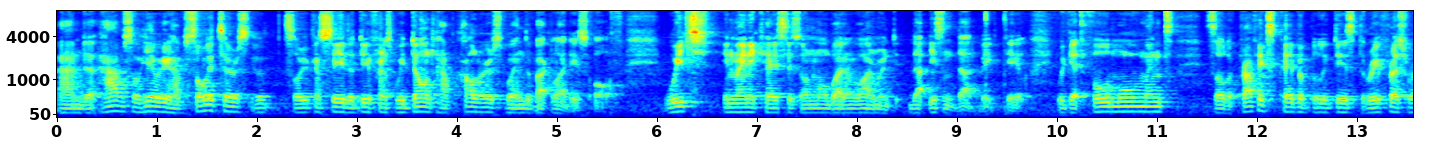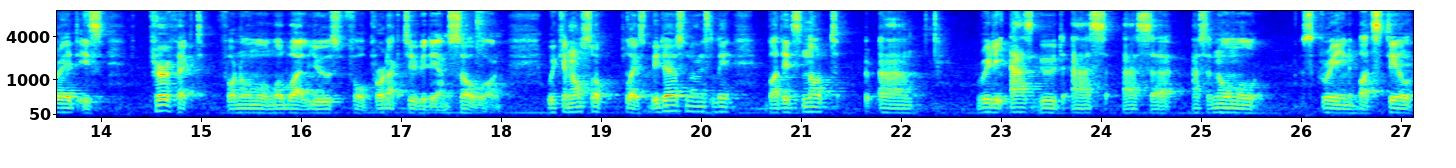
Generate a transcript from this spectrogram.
and uh, have. So here we have solitaires, so you can see the difference. We don't have colors when the backlight is off, which in many cases on mobile environment that isn't that big deal. We get full movement, so the graphics capabilities, the refresh rate is perfect for normal mobile use, for productivity and so on. We can also place videos nicely, but it's not um, really as good as, as, a, as a normal screen, but still,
